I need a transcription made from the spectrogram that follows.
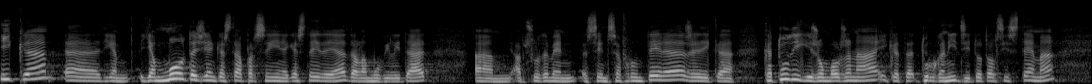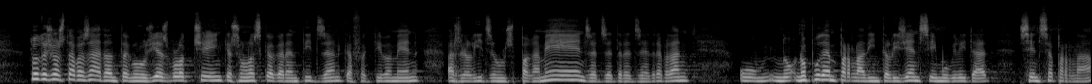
i que eh, diguem, hi ha molta gent que està perseguint aquesta idea de la mobilitat eh, absolutament sense fronteres, és a dir, que, que tu diguis on vols anar i que t'organitzi tot el sistema. Tot això està basat en tecnologies blockchain, que són les que garantitzen que efectivament es realitzen uns pagaments, etc etc. Per tant, no, no podem parlar d'intel·ligència i mobilitat sense parlar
